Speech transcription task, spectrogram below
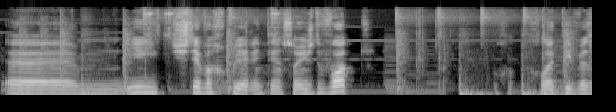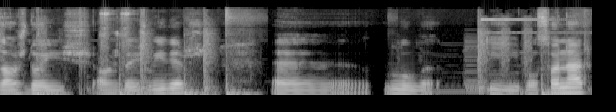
Uh, e esteve a recolher intenções de voto relativas aos dois, aos dois líderes, uh, Lula e Bolsonaro.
